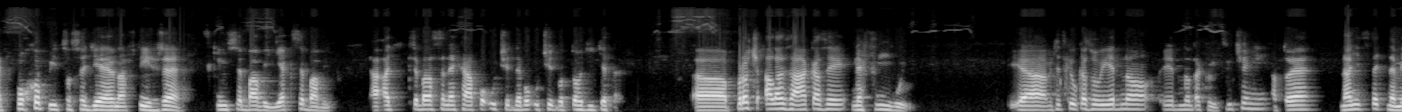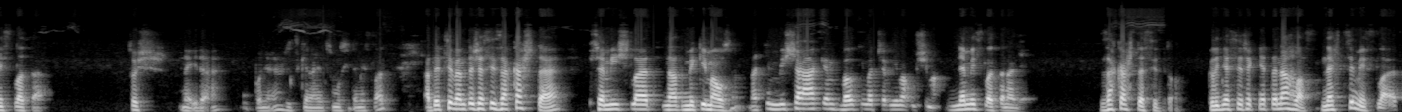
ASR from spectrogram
ať pochopí, co se děje v té hře, s kým se baví, jak se baví a ať třeba se nechá poučit nebo učit od toho dítěte. Uh, proč ale zákazy nefungují? Já vždycky ukazuju jedno, jedno takové cvičení a to je na nic teď nemyslete, což nejde úplně, vždycky na něco musíte myslet. A teď si vemte, že si zakažte přemýšlet nad Mickey Mousem, nad tím myšákem s velkýma černýma ušima. Nemyslete na něj. Zakažte si to. Klidně si řekněte nahlas. Nechci myslet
